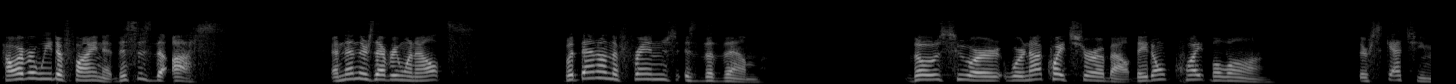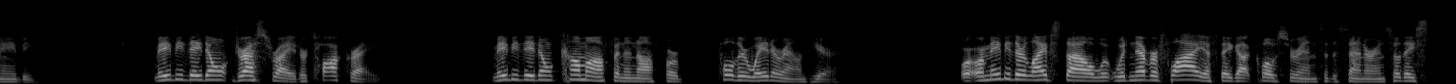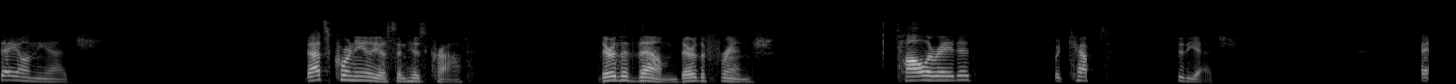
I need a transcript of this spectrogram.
However, we define it, this is the us. And then there's everyone else. But then on the fringe is the them. Those who are we're not quite sure about. They don't quite belong. They're sketchy maybe. Maybe they don't dress right or talk right. Maybe they don't come often enough or pull their weight around here. Or, or maybe their lifestyle w- would never fly if they got closer into the center, and so they stay on the edge. That's Cornelius and his crowd. They're the them, they're the fringe. Tolerated, but kept to the edge.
